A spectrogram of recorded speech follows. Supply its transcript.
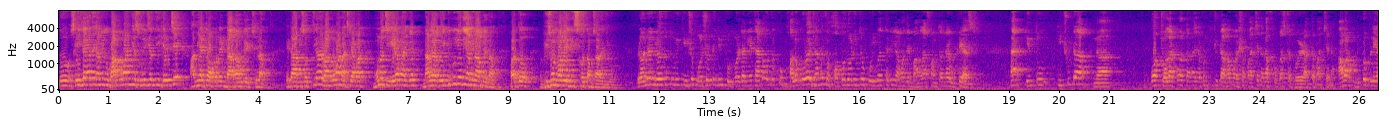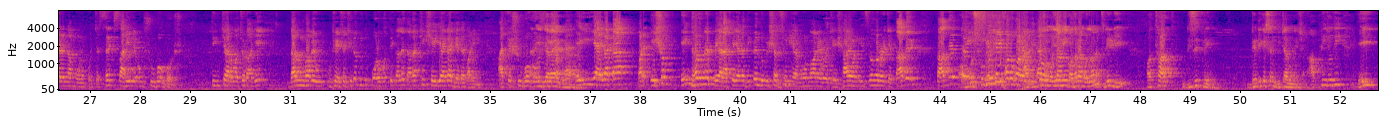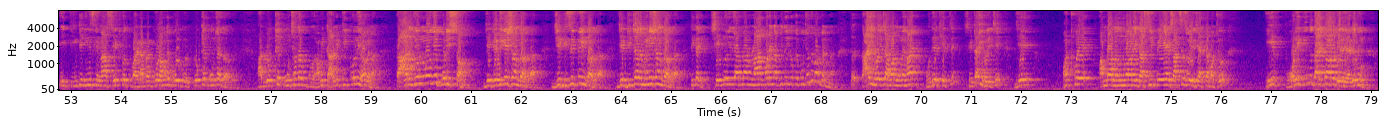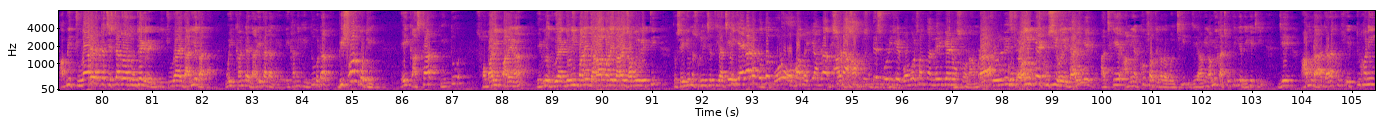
তো সেই জায়গা থেকে আমি ভাগ্যবান যে সুনীল ছেত্রী খেলছে। আমি একটা অপোনেন্ট ডাগ আউটে ছিলাম। এটা আমি সত্যিকারের ভাগ্যবান। আজকে আমার মনে হচ্ছে এরকম একজন, নাহলে হয়তো এইটুকু যদি আমি না পেতাম, হয়তো ভীষণভাবে মিস করতাম সারা জীবন। রঞ্জন যেহেতু তুমি তিনশো পঁয়ষট্টি দিন ফুটবলটা নিয়ে থাকো ওকে খুব ভালো করে জানো যে হতদরিদ্র পরিবার থেকেই আমাদের বাংলা সন্তানরা উঠে আসছে। হ্যাঁ কিন্তু কিছুটা পথ চলার পর তারা যখন কিছু টাকা পয়সা পাচ্ছে তারা ফোকাসটা ধরে রাখতে পারছে না। আমার দুটো প্লেয়ারের নাম মনে পড়ছে শেখ সাহিল এবং শুভ ঘোষ। তিন চার বছর আগে দারুণভাবে উঠে এসেছিল কিন্তু পরবর্তীকালে তারা ঠিক সেই জায়গায় যেতে পারেনি। আজকে শুভ ঘোষ হ্যাঁ, এই জায়গাটা মানে এইসব এই ধরনের প্লেয়ার আজকে যারা দীপেন্দু বিশ্বাস জুনিয়র মোহনবাগানে রয়েছে সায়ন ইস্টবেঙ্গল রয়েছে তাদের তাদের সুযোগেই ফলো করা একদম ওই আমি কথাটা বললাম থ্রি ডি অর্থাৎ ডিসিপ্লিন ডেডিকেশন ডিটারমিনেশন আপনি যদি এই এই তিনটে জিনিসকে না সেট করতে পারেন আপনার গোল আমাকে লক্ষ্যে পৌঁছাতে হবে। আর লক্ষ্যে পৌঁছাতে আমি টার্গেট ঠিক করলেই হবে না। তার জন্য যে পরিশ্রম যে ডেডিকেশন দরকার যে ডিসিপ্লিন দরকার যে ডিটারমিনেশন দরকার ঠিক আছে? সেগুলো যদি আপনার না করেন আপনি তো ওই লক্ষ্যে পৌঁছাতে পারবেন না। তো তাই হয়েছে আমার মনে হয়, ওদের ক্ষেত্রে সেটাই হয়েছে যে হট করে আমরা মোহনবাগানের জার্সি পেয়ে সাকসেস হয়েছে একটা বছর। এর পরে কিন্তু দায়িত্ব আরও বেড়ে যায়। দেখুন, আপনি চূড়ায় একটা চেষ্টা করে উঠে গেলেন চূড়ায় দাঁড়িয়ে থাকা, ওইখানটায় দাঁড়িয়ে থাকা দিয়ে, এখানে কিন্তু ওটা ভীষণ কঠিন। এই কাজটা কিন্তু সবাই পারে না, এগুলো দু একজনই পারে, যারা পারে তারাই সফল ব্যক্তি। তো সেই জন্য সুনীল ছেত্রী আছে এই জায়গাটার মধ্যে বড় অভাব হয় যে আমরা আমরা আত্মনির্দেশ করি যে বঙ্গ সন্তান নেই কেন? শোন আমরা চল্লিশ অল্পে খুশি হয়ে যাই। আজকে- আমি খুব সত্যি কথা বলছি যে আমি আমি কাজ করতে গিয়ে দেখেছি যে আমরা যারা খুব একটুখানি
